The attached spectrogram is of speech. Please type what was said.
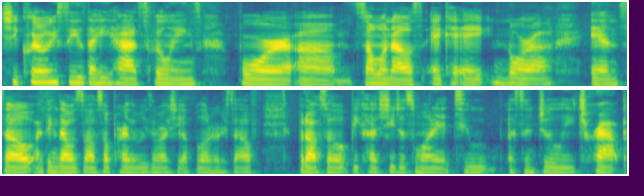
she clearly sees that he has feelings for um, someone else, aka Nora. And so I think that was also part of the reason why she uploaded herself, but also because she just wanted to essentially trap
